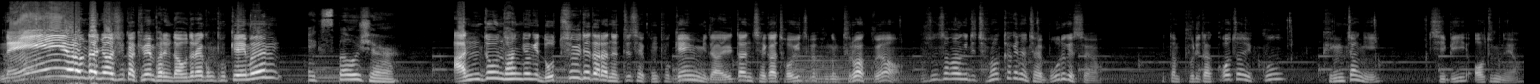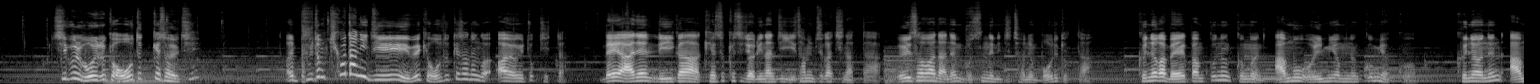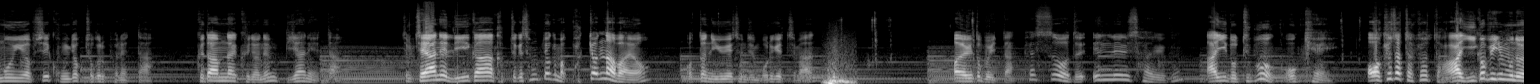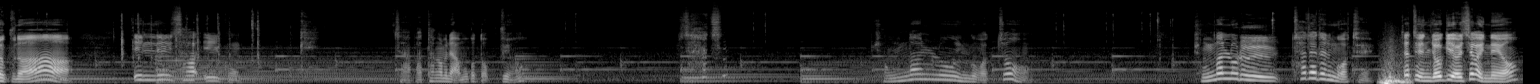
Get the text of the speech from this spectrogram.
네 여러분들 안녕하십니까. 김앤팔입니다. 오늘의 공포게임은 exposure, 안 좋은 환경에 노출되다라는 뜻의 공포게임입니다. 일단 제가 저희 집에 방금 들어왔고요. 무슨 상황인지 정확하게는 잘 모르겠어요. 일단 불이 다 꺼져 있고 굉장히 집이 어둡네요. 집을 뭐 이렇게 어둡게 살지? 아니 불 좀 켜고 다니지. 왜 이렇게 어둡게 사는 거야? 아 여기 쪽지 있다. 내 아내 리가 계속해서 열이 난 지 2, 3주가 지났다. 의사와 나는 무슨 일인지 전혀 모르겠다. 그녀가 매일 밤 꾸는 꿈은 아무 의미 없는 꿈이었고 그녀는 아무 이유 없이 공격적으로 변했다. 그 다음날 그녀는 미안해했다. 지금 제 아내 리가 갑자기 성격이 막 바뀌었나 봐요. 어떤 이유에서인지는 모르겠지만. 아 여기 또 뭐 있다. 패스워드 11419. 아 이 노트북. 오케이. 어 켜졌다 켜졌다. 아 이거 비밀번호였구나. 11410. 오케이. 자 바탕화면에 아무것도 없고요. 사진? 벽난로인 것 같죠? 벽난로를 찾아야 되는 것 같아. 어쨌든 여기 열쇠가 있네요.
